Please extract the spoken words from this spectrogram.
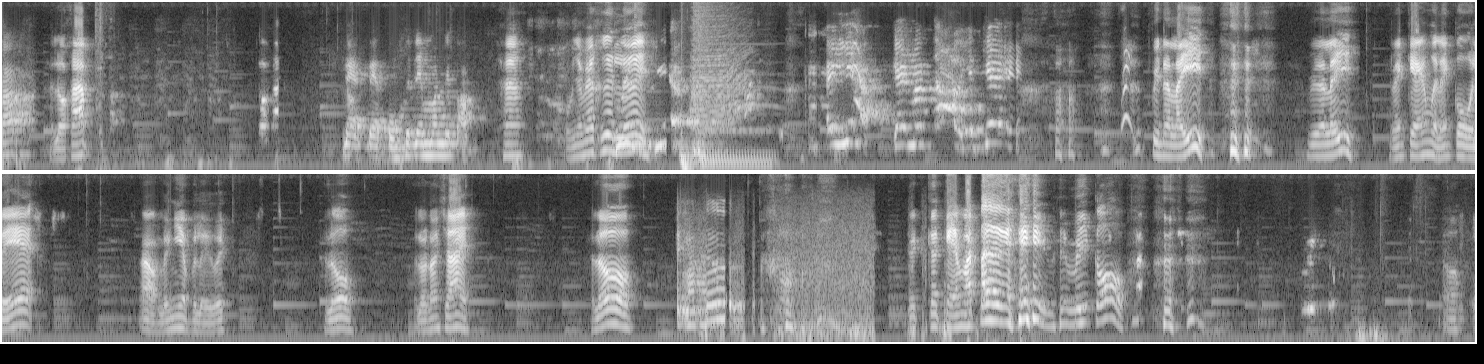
ครับฮัลโหลครับแบบแบบผมคือเดมอนเลยครับฮะผมยังไม่ขึ้นเลยไอ้เหี้ยแกนมาสเตอร์ยันเก้ เป็นอะไร เป็นอะไรแรงแกงเหมือนแรงโกเลยอ้าวแล้วเงียบไปเลยเว้ย ฮัลโหล ฮัลโหลน้องชาย ฮัลโหลแกนมาสเตอร์ก็ก็แกมาสเตอร์ไงไม่โก้เอาแก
